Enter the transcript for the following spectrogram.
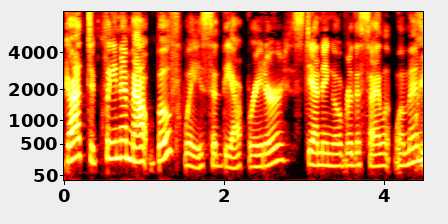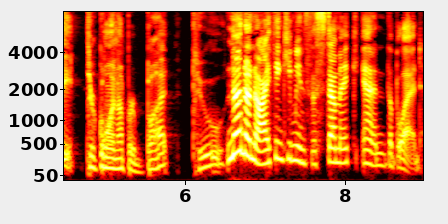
Got to clean him out both ways, said the operator, standing over the silent woman. Wait, they're going up her butt too? No, no, no. I think he means the stomach and the blood.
